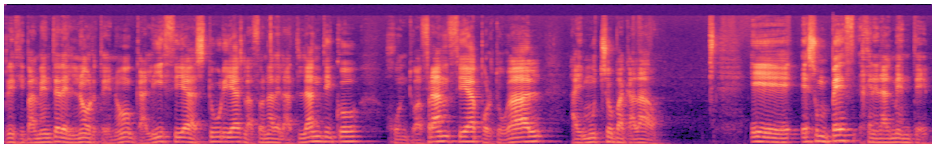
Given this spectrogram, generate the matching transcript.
principalmente del norte, ¿no? Galicia, Asturias, la zona del Atlántico, junto a Francia, Portugal, hay mucho bacalao. Eh, es un pez generalmente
